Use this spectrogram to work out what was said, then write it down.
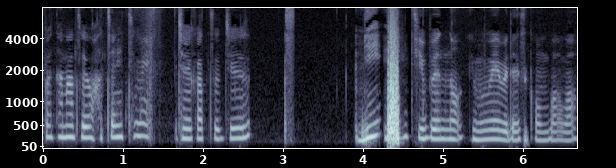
178日目。10月12日分の M ウェーブです。こんばんは。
